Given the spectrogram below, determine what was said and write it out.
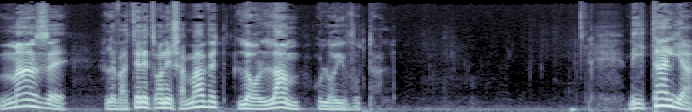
מה זה לבטל את עונש המוות? לעולם הוא לא יבוטל. באיטליה,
